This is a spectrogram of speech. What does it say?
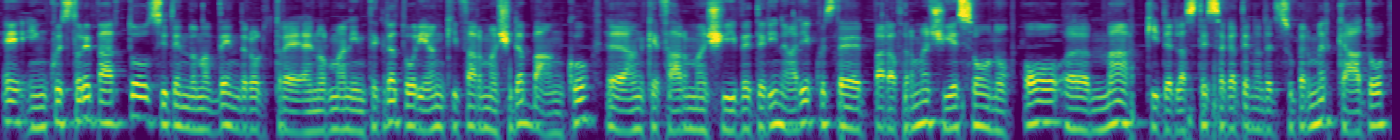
e in questo reparto si tendono a vendere oltre ai normali integratori anche i farmaci da banco, eh, anche farmaci veterinari e queste parafarmacie sono o eh, marchi della stessa catena del supermercato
